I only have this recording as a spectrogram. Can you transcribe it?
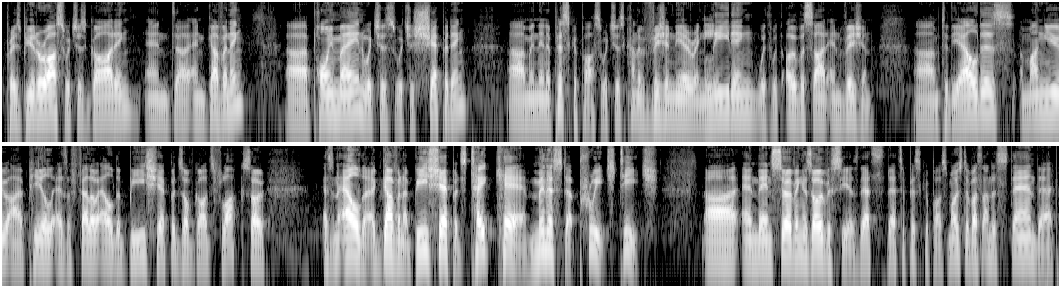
presbyteros, which is guarding and, uh, and governing, uh, poimen, which is, which is shepherding, um, and then episkopos, which is kind of visioneering, leading with, with oversight and vision. Um, to the elders among you, I appeal as a fellow elder, be shepherds of God's flock. So, as an elder, a governor, be shepherds, take care, minister, preach, teach, uh, and then serving as overseers. That's, that's episkopos. Most of us understand that.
